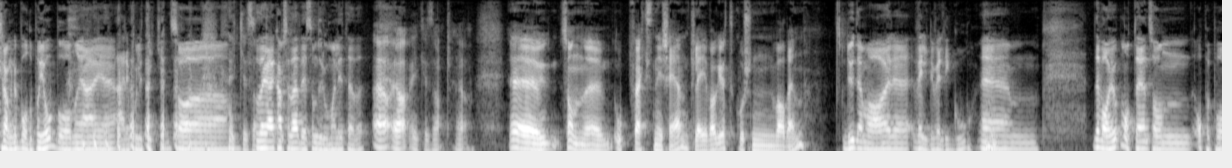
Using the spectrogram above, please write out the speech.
krangler både på jobb og når jeg er i politikken. Så, så det er kanskje det, er det som dro meg litt til det. Ja, ja ikke sant. Ja. Eh, sånn eh, oppveksten i Skien, Kleiva-gutt, hvordan var den? Du, den var eh, veldig, veldig god. Mm. Eh, det var jo på en måte en sånn oppe på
